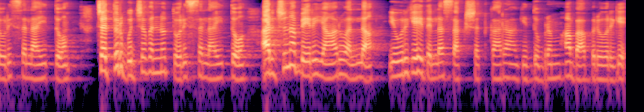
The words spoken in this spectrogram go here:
ತೋರಿಸಲಾಯಿತು, ಚತುರ್ಭುಜವನ್ನು ತೋರಿಸಲಾಯಿತು. ಅರ್ಜುನ ಬೇರೆ ಯಾರೂ ಅಲ್ಲ, ಇವರಿಗೆ ಇದೆಲ್ಲ ಸಾಕ್ಷಾತ್ಕಾರ ಆಗಿದ್ದು ಬ್ರಹ್ಮ ಬಾಬರವರಿಗೆ.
